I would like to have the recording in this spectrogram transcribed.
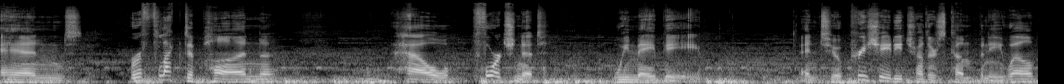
and reflect upon how fortunate we may be and to appreciate each other's company. Well,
